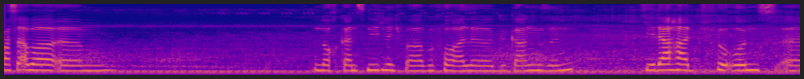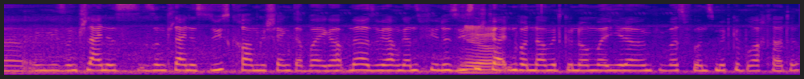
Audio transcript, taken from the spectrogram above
Was aber ähm, noch ganz niedlich war, bevor alle gegangen sind. Jeder hat für uns äh, irgendwie so ein kleines, so ein kleines Süßkramgeschenk dabei gehabt. Ne? Also wir haben ganz viele Süßigkeiten von da mitgenommen, weil jeder irgendwie was für uns mitgebracht hatte.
